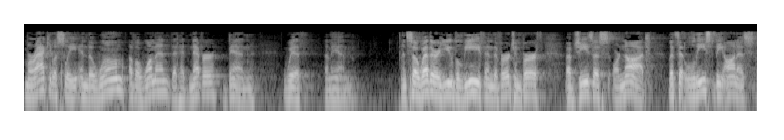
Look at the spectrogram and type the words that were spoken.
miraculously in the womb of a woman that had never been with a man. And so whether you believe in the virgin birth of Jesus or not, let's at least be honest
